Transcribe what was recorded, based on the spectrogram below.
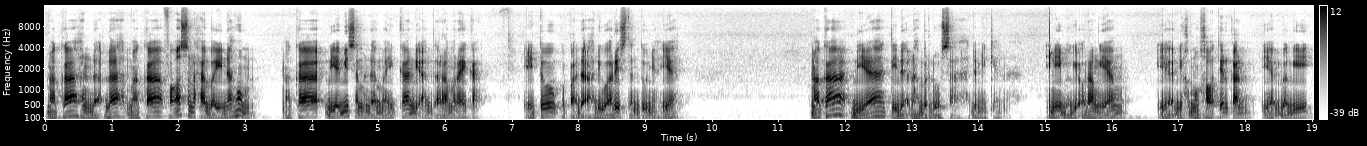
Maka hendaklah maka fa'aslaha bainahum. Maka dia bisa mendamaikan di antara mereka. Itu kepada ahli waris tentunya ya. Maka dia tidaklah berdosa demikian. Ini bagi orang yang ya mengkhawatirkan ya bagi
